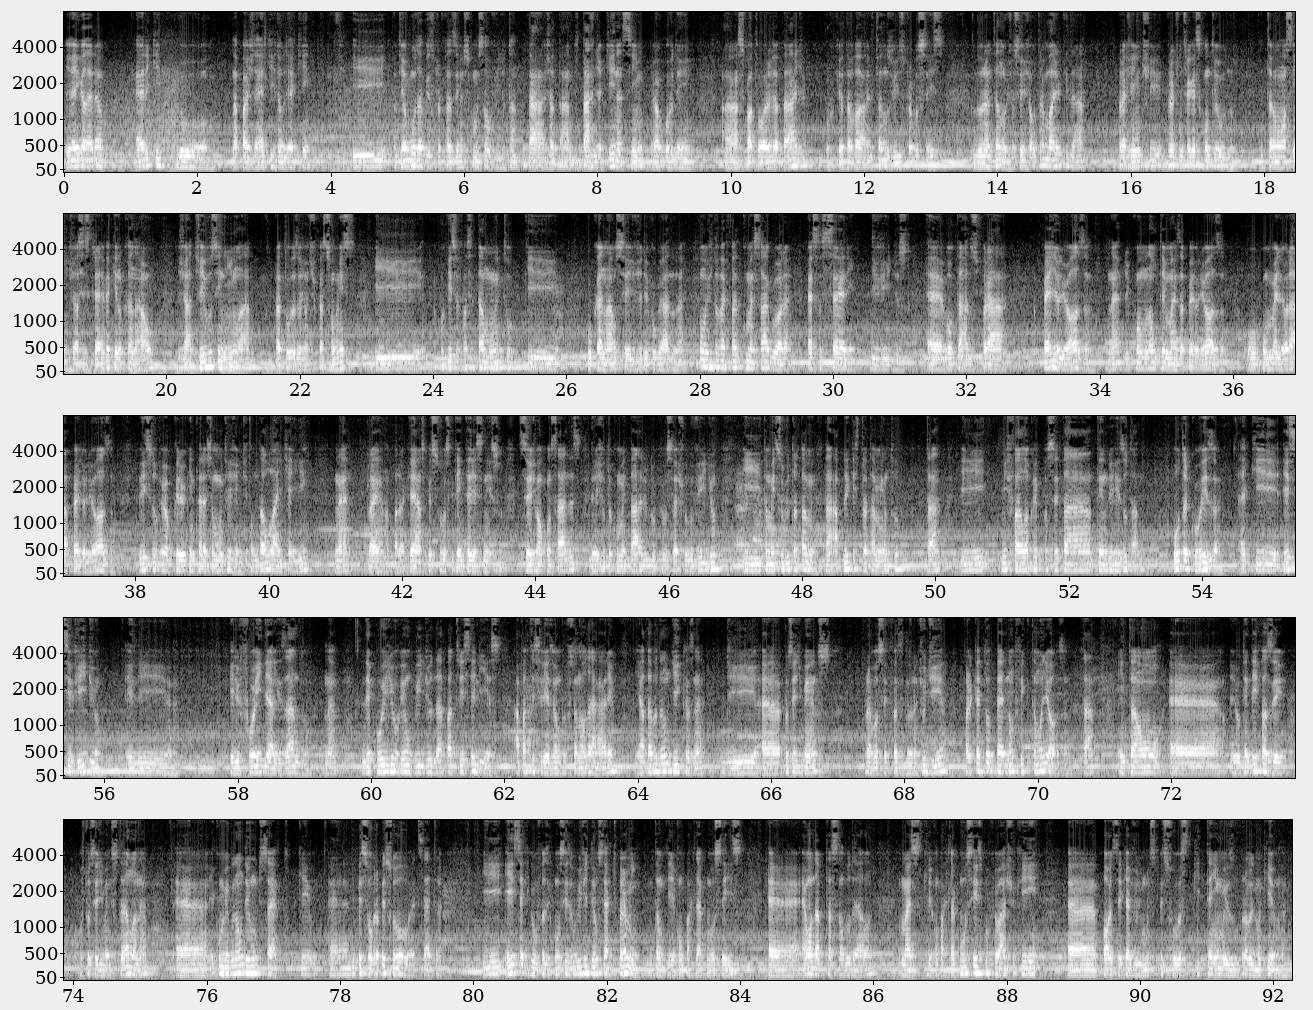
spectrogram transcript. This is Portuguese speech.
E aí galera, Eric do, da página Eric Ridolê aqui E eu tenho alguns avisos para fazer antes de começar o vídeo, tá? tá? Já tá de tarde aqui, né? Sim, eu acordei às 4 horas da tarde Porque eu tava editando os vídeos para vocês durante a noite Ou seja, é o trabalho que dá pra gente, pra te entregar esse conteúdo Então assim, já se inscreve aqui no canal Já ativa o sininho lá para todas as notificações E porque isso vai facilitar muito que o canal seja divulgado, né? Então a gente vai começar agora essa série de vídeos é, voltados para pele oleosa, né? De como não ter mais a pele oleosa ou como melhorar a pele oleosa. Isso eu creio que interessa muita gente. Então dá o like aí, né? Para que as pessoas que têm interesse nisso sejam alcançadas. Deixa o teu comentário do que você achou do vídeo e também sobre o tratamento, tá? Aplica esse tratamento, tá? E me fala o que, é que você está tendo de resultado. Outra coisa é que esse vídeo ele, ele foi idealizado né, depois de ouvir um vídeo da Patrícia Elias. A Patrícia Elias é um profissional da área e ela estava dando dicas né, de uh, procedimentos para você fazer durante o dia para que a tua pele não fique tão oleosa, tá? Então, é, eu tentei fazer os procedimentos dela, né? É, e comigo não deu muito certo, porque é de pessoa para pessoa, etc. E esse aqui que eu vou fazer com vocês hoje deu certo para mim, então queria compartilhar com vocês. É, é uma adaptação do dela, mas queria compartilhar com vocês porque eu acho que é, pode ser que ajude muitas pessoas que têm o mesmo problema que eu, né?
